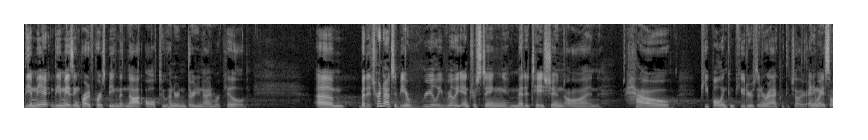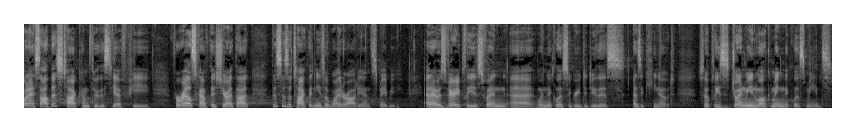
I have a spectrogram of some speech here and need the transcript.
the, ama- the amazing part, of course, being that not all 239 were killed. Um, but it turned out to be a really, really interesting meditation on how people and computers interact with each other. Anyway, so when I saw this talk come through the CFP for RailsConf this year, I thought, this is a talk that needs a wider audience, maybe. And I was very pleased when, uh, when Nickolas agreed to do this as a keynote. So please join me in welcoming Nickolas Means.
